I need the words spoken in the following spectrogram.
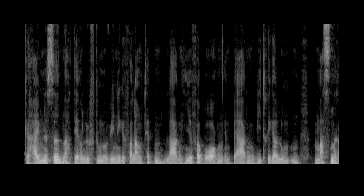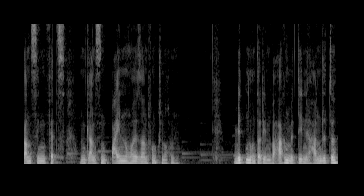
Geheimnisse, nach deren Lüftung nur wenige verlangt hätten, lagen hier verborgen in Bergen widriger Lumpen, Massen ranzigen Fetts und ganzen Beinhäusern von Knochen. Mitten unter den Waren, mit denen er handelte,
